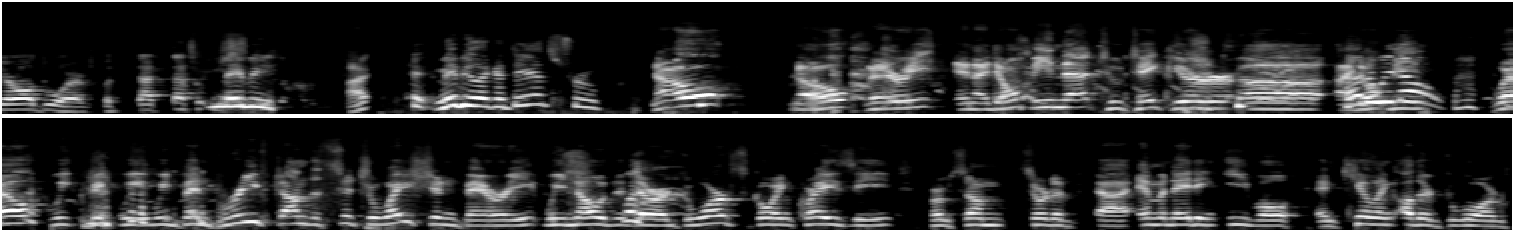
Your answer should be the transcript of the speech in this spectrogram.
they're all dwarves, but that that's what you Maybe. see. hey, maybe like a dance troupe. No, no, Barry, and I don't mean that to take your. Uh, I How don't do we mean. know? Well, we, we we we've been briefed on the situation, Barry. We know that there are dwarfs going crazy from some sort of uh, emanating evil and killing other dwarves.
